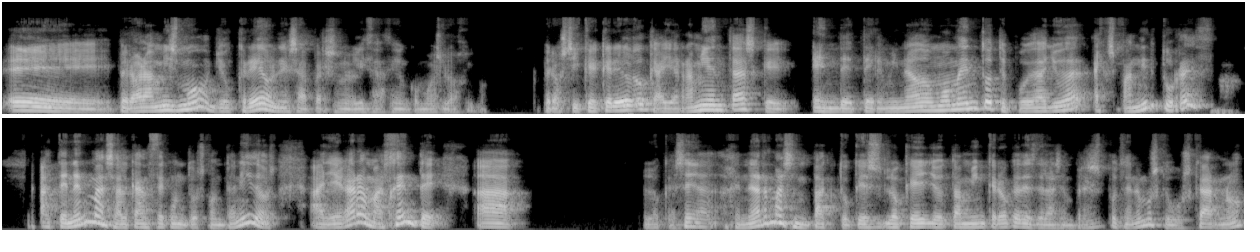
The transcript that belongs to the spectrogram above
Eh, pero ahora mismo yo creo en esa personalización, como es lógico. Pero sí que creo que hay herramientas que en determinado momento te pueden ayudar a expandir tu red, a tener más alcance con tus contenidos, a llegar a más gente, a lo que sea, generar más impacto, que es lo que yo también creo que desde las empresas pues tenemos que buscar, ¿no?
